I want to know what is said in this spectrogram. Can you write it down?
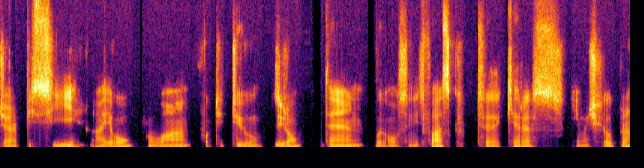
grpc io 142.0. Then we also need Flask, Keras image helper,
